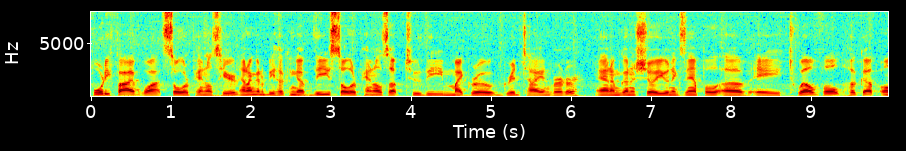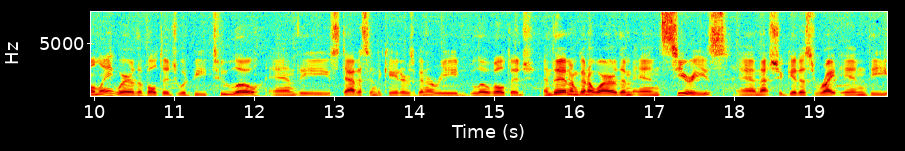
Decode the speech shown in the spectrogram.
45 watt solar panels here, and I'm going to be hooking up these solar panels up to the micro grid tie inverter. And I'm going to show you an example of a 12 volt hookup only, where the voltage would be too low and the status indicator is going to read low voltage. And then I'm going to wire them in series, and that should get us right in the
